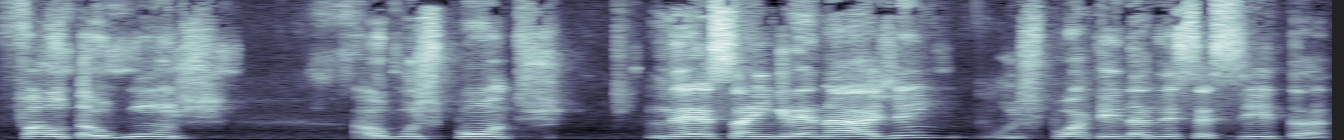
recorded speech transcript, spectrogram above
falta alguns, alguns pontos nessa engrenagem. O esporte ainda necessita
